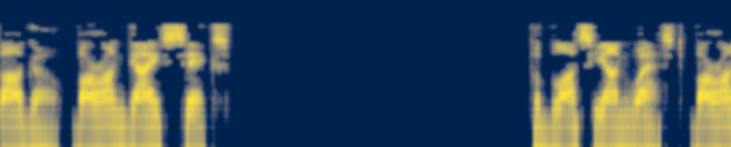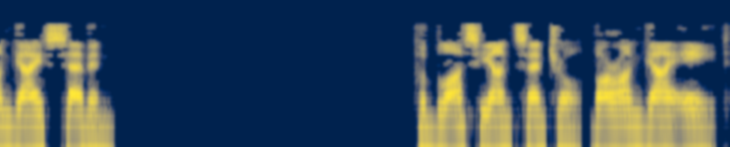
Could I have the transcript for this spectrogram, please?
Bago, Barangay 6 Poblacion West, Barangay 7 Poblacion Central, Barangay 8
